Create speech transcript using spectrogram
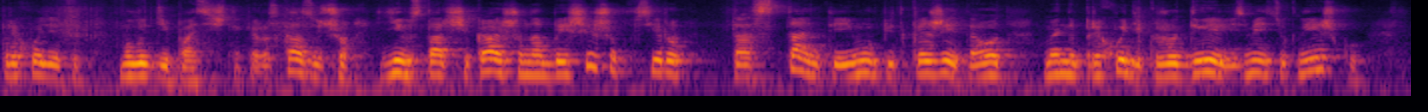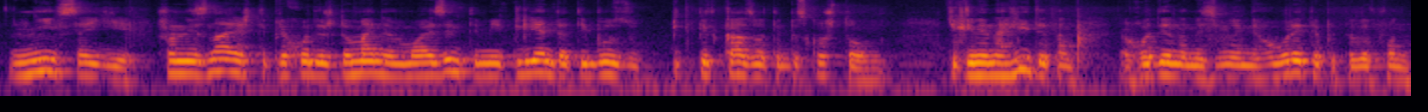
приходять тут молоді пасічники, розказують, що їм старші кажуть, що набий шишок, всі роблять. Та стань ти йому підкажи. Та от в мене приходять, кажу, диви, візьми цю книжку, ній все є. Що не знаєш, ти приходиш до мене в магазин, ти мій клієнт, а ти буду підказувати безкоштовно. Тільки не нагліти там годинами зі мною не говорити по телефону.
